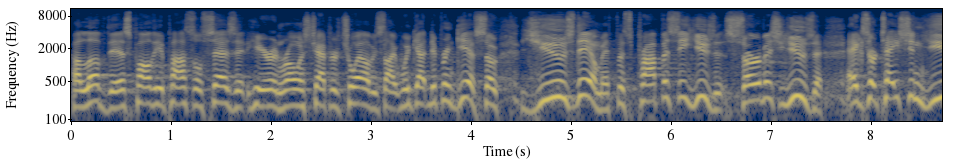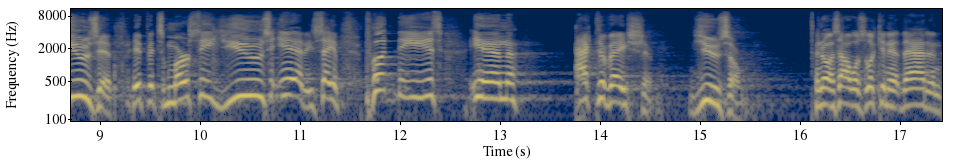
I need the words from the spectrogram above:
I love this. Paul the Apostle says it here in Romans chapter 12. He's like, We've got different gifts, so use them. If it's prophecy, use it. Service, use it. Exhortation, use it. If it's mercy, use it. He's saying, Put these in activation, use them. You know, as I was looking at that and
